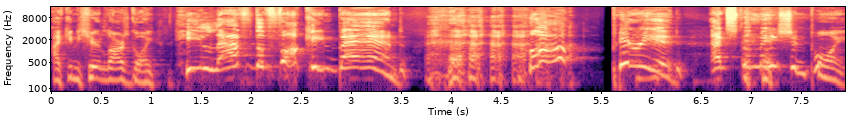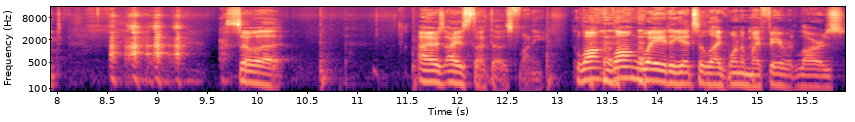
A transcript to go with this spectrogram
I can hear Lars going he left the fucking band huh? period exclamation point so uh I was I just thought that was funny. Long long way to get to like one of my favorite Lars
